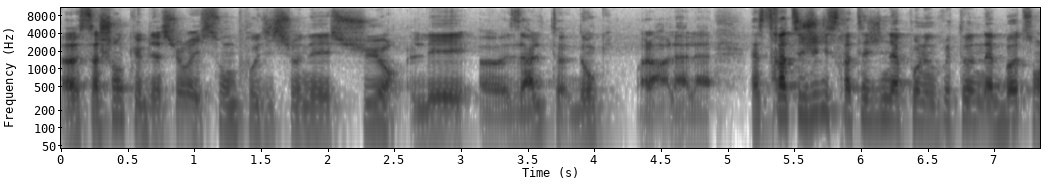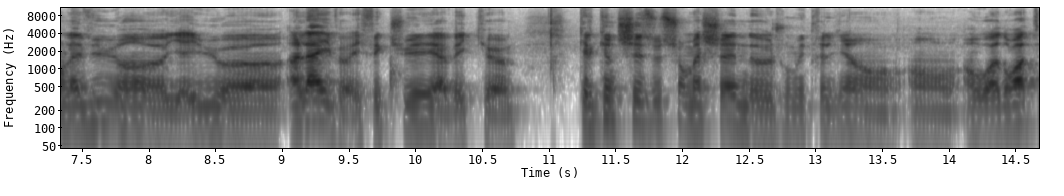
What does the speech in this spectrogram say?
euh, sachant que bien sûr ils sont positionnés sur les euh. Donc voilà, la, stratégie, les stratégies Napoléon Crypto, Nabots, on l'a vu, hein, euh, il y a eu un live effectué avec quelqu'un de chez eux sur ma chaîne, je vous mettrai le lien en, haut à droite,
